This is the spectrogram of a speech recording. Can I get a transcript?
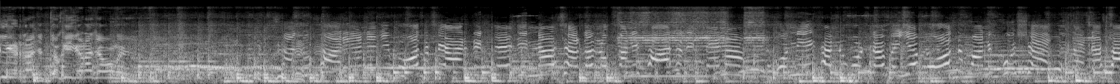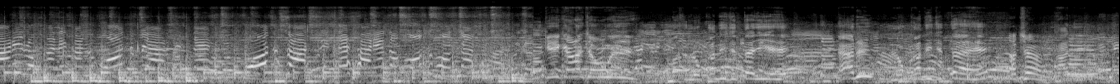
ਵੱਡੀ ਲੀਡ ਨਾਲ ਜਿੱਤੋ ਕੀ ਕਹਿਣਾ ਚਾਹੋਗੇ? ਸਾਨੂੰ ਸਾਰਿਆਂ ਨੇ ਜੀ ਬਹੁਤ ਪਿਆਰ ਦਿੱਤਾ ਹੈ। ਜਿੰਨਾ ਸਾਡਾ ਲੋਕਾਂ ਨੇ ਸਾਥ ਦਿੱਤਾ ਹੈ ਨਾ ਉਨੀ ਹੀ ਸਾਨੂੰ ਵੋਟਾਂ ਪਈਆਂ ਬਹੁਤ ਮਨ ਖੁਸ਼ ਹੈ ਸਾਡਾ ਸਾਰੇ ਲੋਕਾਂ ਨੇ ਸਾਨੂੰ ਬਹੁਤ ਪਿਆਰ ਦਿੱਤਾ ਹੈ ਬਹੁਤ ਸਾਥ ਦਿੱਤਾ ਹੈ ਸਾਰਿਆਂ ਦਾ ਬਹੁਤ ਬਹੁਤ ਧੰਨਵਾਦ। ਕੀ ਕਹਿਣਾ ਚਾਹੋਗੇ? ਜੀ ਬਸ ਲੋਕਾਂ ਦੀ ਜਿੱਤ ਹੈ ਜੀ ਇਹ। ਹੈ ਜੀ? ਲੋਕਾਂ ਦੀ ਜਿੱਤ ਹੈ ਇਹ। ਅੱਛਾ। ਹਾਂਜੀ।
